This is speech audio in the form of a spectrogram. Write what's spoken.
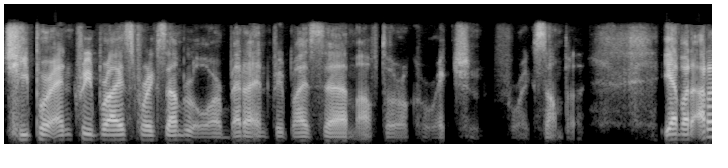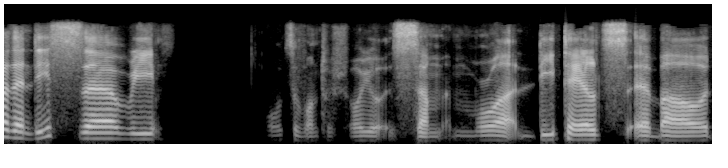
cheaper entry price, for example, or better entry price after a correction, for example. Yeah, but other than this, uh, we also want to show you some more details about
